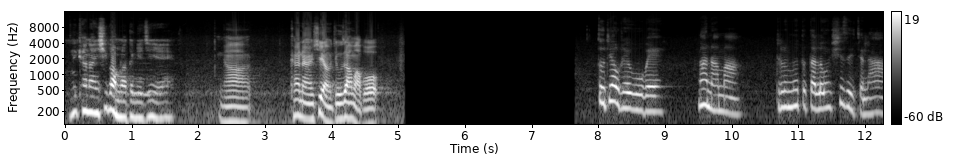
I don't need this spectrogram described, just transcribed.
နေခံနိုင်ရှိပါမလားတကယ်ချင်းရဲ့ငါခန္ဓာရှိအောင်ကြိုးစားမှာပေါ့သူတယောက်တည်းကိုပဲငါနာမှာဒီလိုမျိုးတစ်သက်လုံးရှိစေချင်တာ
